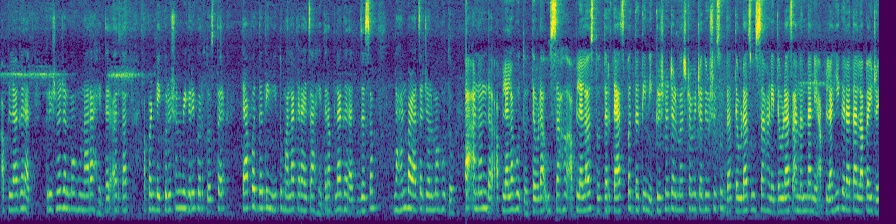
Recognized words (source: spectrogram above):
आपल्या घरात कृष्ण जन्म होणार आहे तर अर्थात आपण डेकोरेशन वगैरे करतोच. तर त्या पद्धतीने तुम्हाला करायचं आहे. तर आपल्या घरात जसं लहान बाळाचा जन्म होतो त्या आनंद आपल्याला होतो तेवढा उत्साह आपल्याला असतो. तर त्याच पद्धतीने कृष्ण जन्माष्टमीच्या दिवशी सुद्धा तेवढाच उत्साहाने तेवढाच आनंदाने आपल्याही घरात आला पाहिजे.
